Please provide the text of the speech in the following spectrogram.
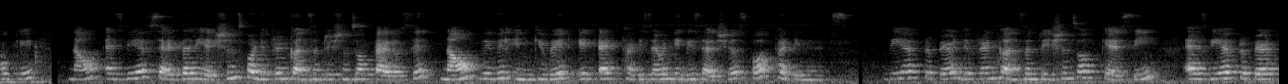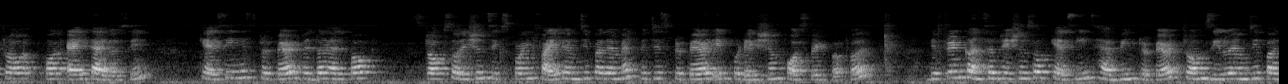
Okay. Now as we have set the reactions for different concentrations of tyrosine, now we will incubate it at 37 degrees Celsius for 30 minutes. We have prepared different concentrations of casein as we have prepared for, for L-tyrosine. Casein is prepared with the help of stock solution 6.5 mg per ml which is prepared in potassium phosphate buffer. Different concentrations of caseins have been prepared from 0 mg per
